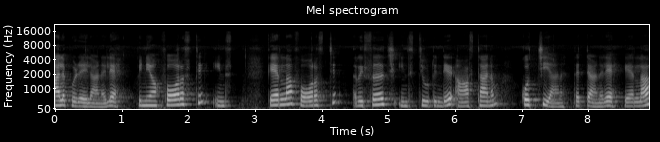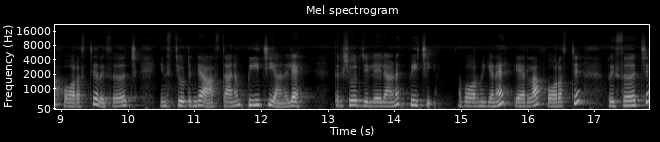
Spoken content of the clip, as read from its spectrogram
ആലപ്പുഴയിലാണ് അല്ലേ പിന്നെയോ ഫോറസ്റ്റ് ഇൻസ് കേരള ഫോറസ്റ്റ് റിസർച്ച് ഇൻസ്റ്റിറ്റ്യൂട്ടിന്റെ ആസ്ഥാനം കൊച്ചിയാണ്. തെറ്റാണ് അല്ലേ കേരള ഫോറസ്റ്റ് റിസർച്ച് ഇൻസ്റ്റിറ്റ്യൂട്ടിന്റെ ആസ്ഥാനം പീച്ചിയാണ് അല്ലേ തൃശ്ശൂർ ജില്ലയിലാണ് പീച്ചി. അപ്പോൾ ഓർമ്മിക്കണേ കേരള ഫോറസ്റ്റ് റിസർച്ച്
